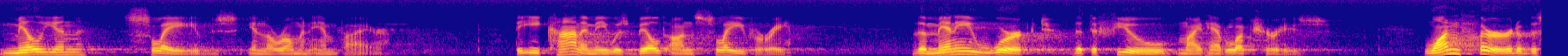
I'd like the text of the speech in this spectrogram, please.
million slaves in the Roman Empire. The economy was built on slavery. The many worked that the few might have luxuries. One third of the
